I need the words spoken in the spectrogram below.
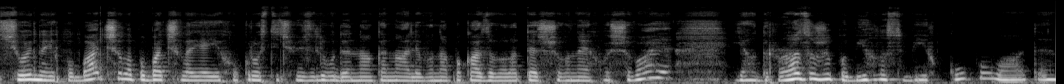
щойно їх побачила. Побачила я їх у Кростіч Візлюди на каналі, вона показувала те, що вона їх вишиває. Я одразу ж побігла собі їх купувати.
